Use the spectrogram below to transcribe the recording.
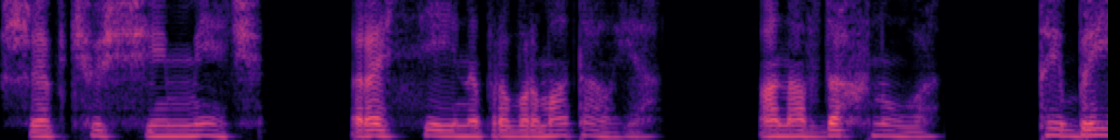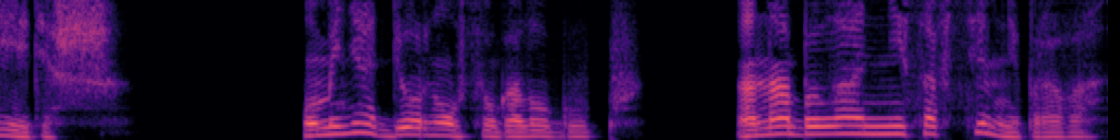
«Шепчущий меч», — рассеянно пробормотал я. Она вздохнула. «Ты бредишь». У меня дернулся уголок губ. Она была не совсем не права.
